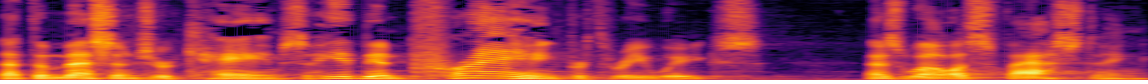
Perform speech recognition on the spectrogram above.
that the messenger came. So he had been praying for three weeks as well as fasting.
